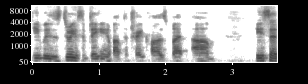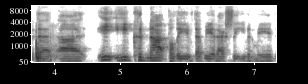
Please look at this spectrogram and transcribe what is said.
he was doing some digging about the trade clause, but um, he said that uh, he he could not believe that we had actually even made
